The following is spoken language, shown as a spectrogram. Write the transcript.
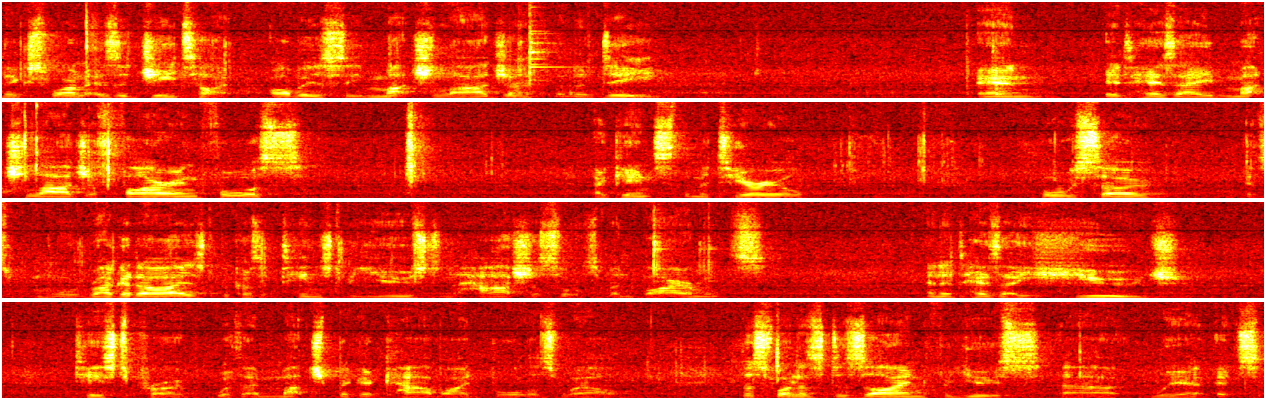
Next one is a G-type, obviously much larger than a D, and it has a much larger firing force against the material. Also, it's more ruggedized because it tends to be used in harsher sorts of environments. And it has a huge test probe with a much bigger carbide ball as well. This one is designed for use uh, where it's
